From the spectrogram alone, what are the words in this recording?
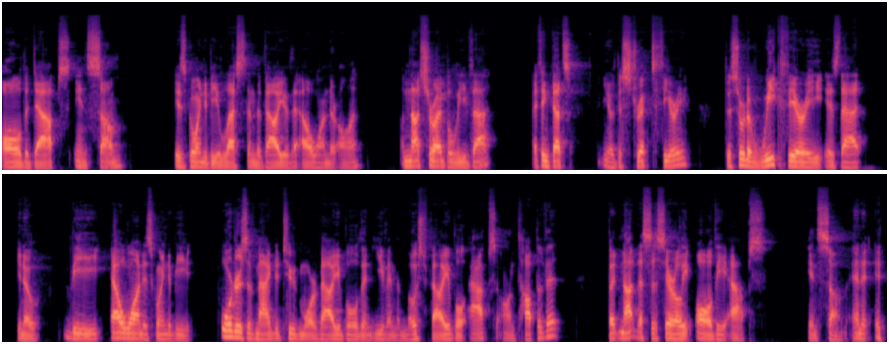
all the dApps in sum is going to be less than the value of the L1 they're on. I'm not sure I believe that. I think that's, you know, the strict theory. The sort of weak theory is that, you know, the L1 is going to be orders of magnitude more valuable than even the most valuable apps on top of it but not necessarily all the apps in sum. And it, it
